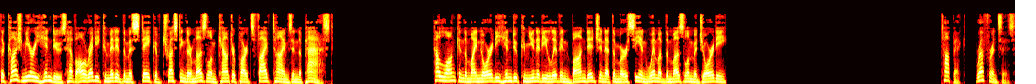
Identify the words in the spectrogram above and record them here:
The Kashmiri Hindus have already committed the mistake of trusting their Muslim counterparts five times in the past. How long can the minority Hindu community live in bondage and at the mercy and whim of the Muslim majority? References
